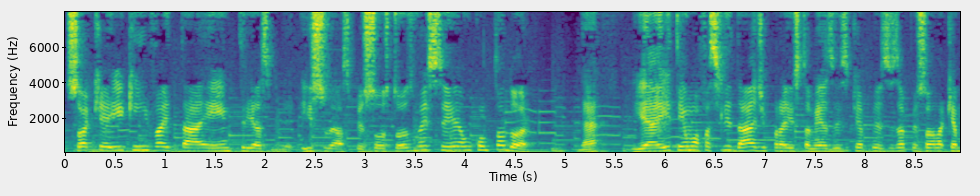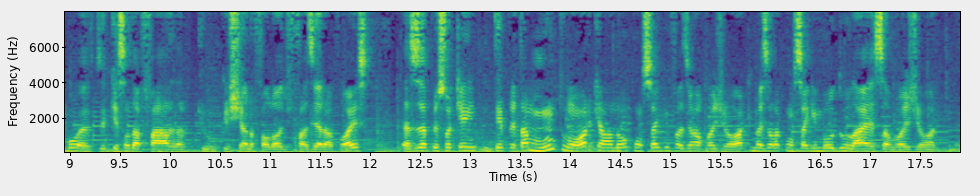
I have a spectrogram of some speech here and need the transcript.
só que aí quem vai estar tá entre as, isso, as pessoas todas vai ser o computador. né? E aí tem uma facilidade para isso também. Às vezes, que às vezes a pessoa ela quer. A questão da fala que o Cristiano falou de fazer a voz. Às vezes a pessoa quer interpretar muito um orc, ela não consegue fazer uma voz de orc, mas ela consegue modular essa voz de orc, né?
